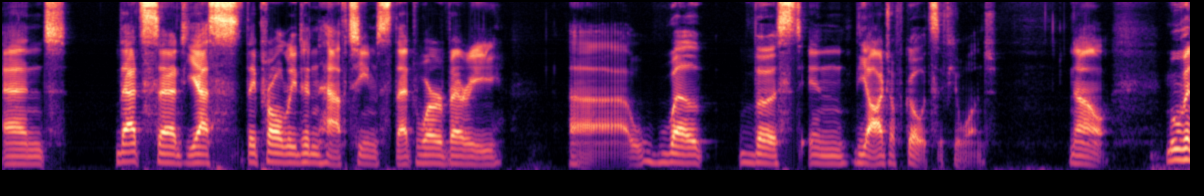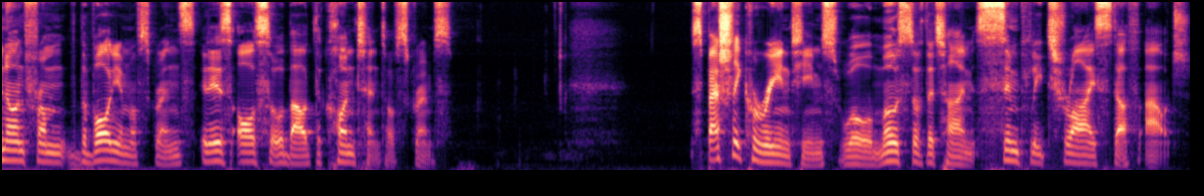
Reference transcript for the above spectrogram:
And that said, yes, they probably didn't have teams that were very uh, well versed in the art of goats, if you want. Now, moving on from the volume of scrims, it is also about the content of scrims. Especially Korean teams will most of the time simply try stuff out.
